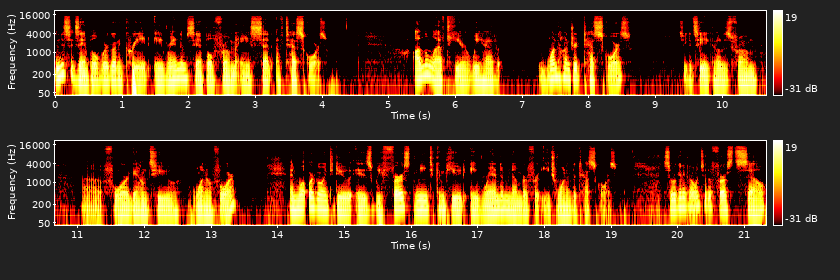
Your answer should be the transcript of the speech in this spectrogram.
In this example, we're going to create a random sample from a set of test scores. On the left here, we have 100 test scores. So you can see it goes from uh, 4 down to 104. And what we're going to do is we first need to compute a random number for each one of the test scores. So we're going to go into the first cell,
